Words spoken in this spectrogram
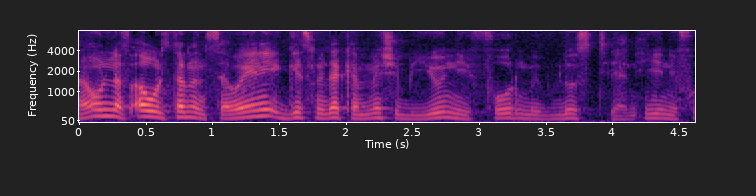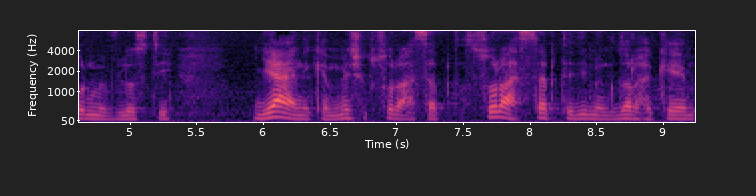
إحنا قلنا في أول 8 ثواني الجسم ده كان ماشي ب uniform velocity يعني إيه uniform velocity يعني كان ماشي بسرعة ثابتة. السرعة الثابتة دي مقدارها كام؟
